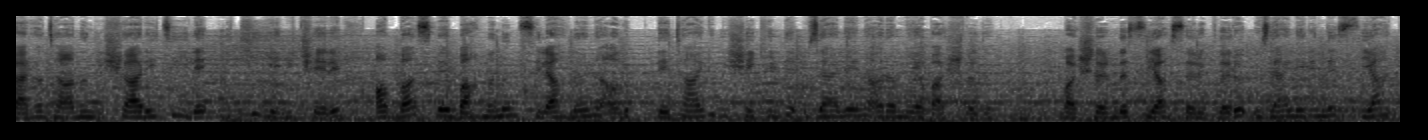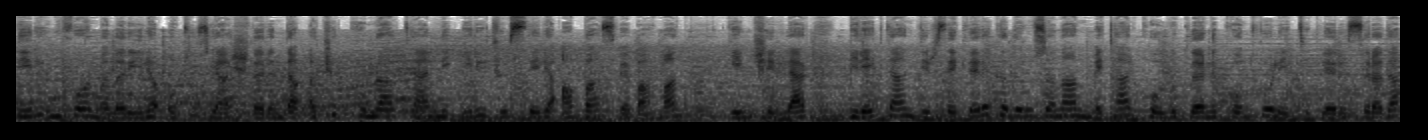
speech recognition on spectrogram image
Ferhat Ağa'nın işaretiyle iki Yeniçeri Abbas ve Bahman'ın silahlarını alıp detaylı bir şekilde üzerlerini aramaya başladı. Başlarında siyah sarıkları, üzerlerinde siyah deri üniformalarıyla 30 yaşlarında açık kumral tenli iri cüsseli Abbas ve Bahman, Yeniçeriler bilekten dirseklere kadar uzanan metal kolluklarını kontrol ettikleri sırada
